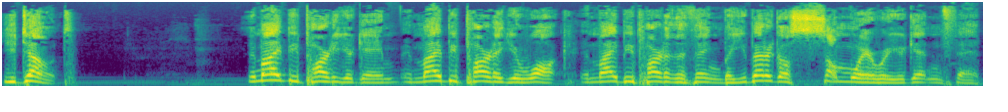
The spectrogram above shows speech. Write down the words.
You don't. It might be part of your game. It might be part of your walk. It might be part of the thing, but you better go somewhere where you're getting fed.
